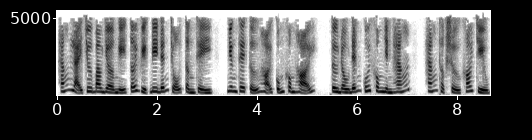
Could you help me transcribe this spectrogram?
hắn lại chưa bao giờ nghĩ tới việc đi đến chỗ tần thị, nhưng thê tử hỏi cũng không hỏi, từ đầu đến cuối không nhìn hắn, hắn thật sự khó chịu,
